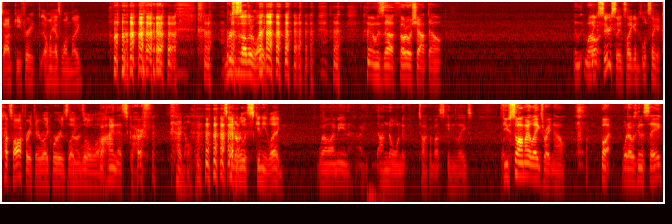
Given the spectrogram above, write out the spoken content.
Tom Kiefer only has one leg? Where's his other leg? it was uh, photoshopped out. And- Well, like seriously, it's like it looks like it cuts off right there, like where his like no, little. Uh, behind that scarf. I know, but he's got a really skinny leg. Well, I mean, I, I'm no one to talk about skinny legs. If you saw my legs right now. But what I was going to say,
